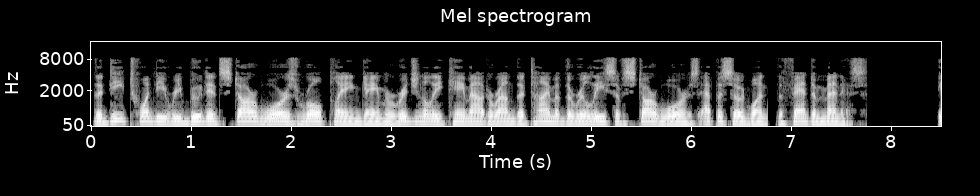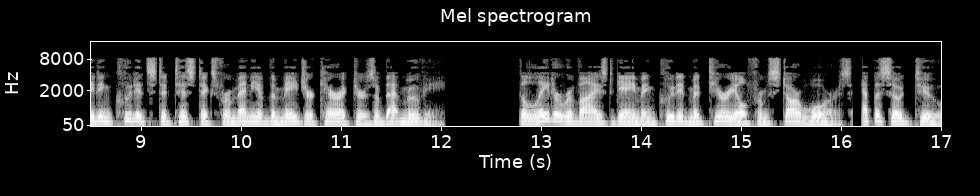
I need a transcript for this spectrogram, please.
The D20 rebooted Star Wars role-playing game originally came out around the time of the release of Star Wars Episode I, The Phantom Menace. It included statistics for many of the major characters of that movie. The later revised game included material from Star Wars, Episode II,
